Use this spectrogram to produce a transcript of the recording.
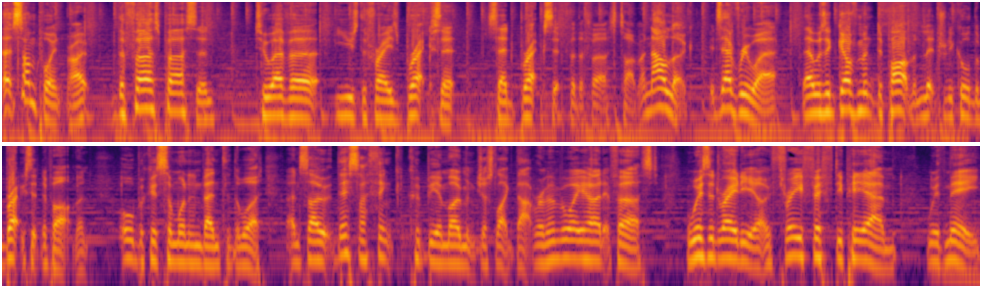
at some point, right, the first person to ever use the phrase Brexit said Brexit for the first time. And now look, it's everywhere. There was a government department literally called the Brexit department, all because someone invented the word. And so this I think could be a moment just like that. Remember where you heard it first? Wizard Radio, 3:50 p.m. with me,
